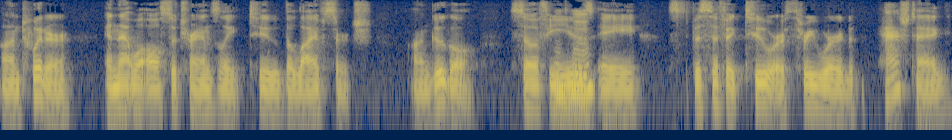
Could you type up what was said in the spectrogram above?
on Twitter, and that will also translate to the live search on Google. So if you Mm-hmm. use a specific two or three word hashtag,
